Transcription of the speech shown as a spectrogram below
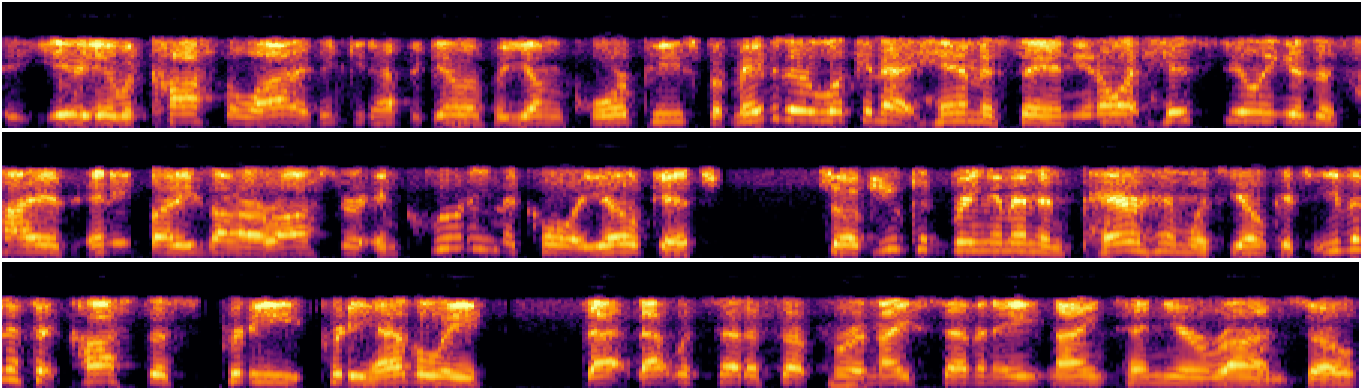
it would cost a lot. I think you'd have to give up a young core piece, but maybe they're looking at him as saying, you know what, his ceiling is as high as anybody's on our roster, including Nikola Jokic. So if you could bring him in and pair him with Jokic, even if it cost us pretty pretty heavily, that that would set us up for a nice seven, eight, nine, ten year run. So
